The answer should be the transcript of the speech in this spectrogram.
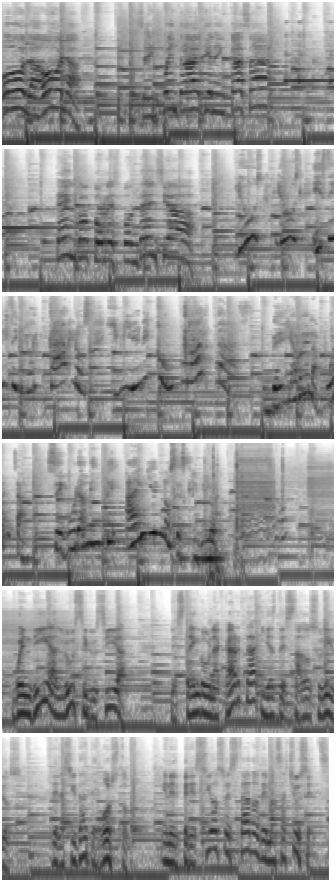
Hola, hola. ¿Se encuentra alguien en casa? Tengo correspondencia. Luz, Luz, es el señor Carlos y viene con cartas. Ve y abre la puerta. Seguramente alguien nos escribió. Buen día, Luz y Lucía. Les tengo una carta y es de Estados Unidos, de la ciudad de Boston, en el precioso estado de Massachusetts.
